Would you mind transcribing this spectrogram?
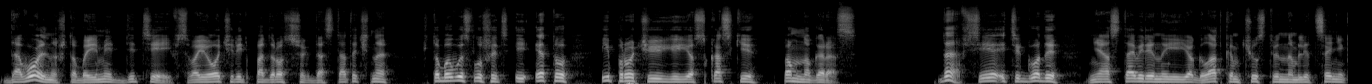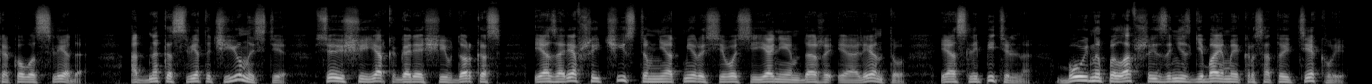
довольно, чтобы иметь детей, в свою очередь подросших достаточно, чтобы выслушать и эту, и прочие ее сказки по много раз. Да, все эти годы не оставили на ее гладком чувственном лице никакого следа, однако светоч юности, все еще ярко горящий в Доркас и озарявший чистым не от мира сего сиянием даже и Аленту, и ослепительно, буйно пылавший за несгибаемой красотой Теклы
